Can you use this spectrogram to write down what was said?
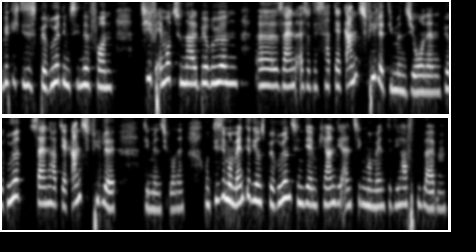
wirklich dieses berührt im Sinne von tief emotional berühren äh, sein. Also das hat ja ganz viele Dimensionen. Berührt sein hat ja ganz viele Dimensionen. Und diese Momente, die uns berühren, sind ja im Kern die einzigen Momente, die haften bleiben.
